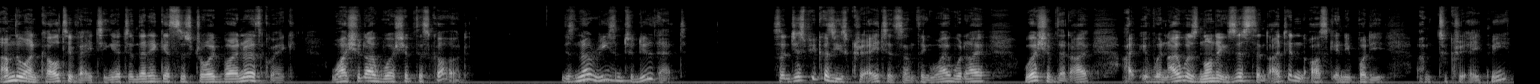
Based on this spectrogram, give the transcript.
I'm the one cultivating it and then it gets destroyed by an earthquake. Why should I worship this God? There's no reason to do that. So just because he's created something, why would I worship that? I, I when I was non-existent, I didn't ask anybody um, to create me.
